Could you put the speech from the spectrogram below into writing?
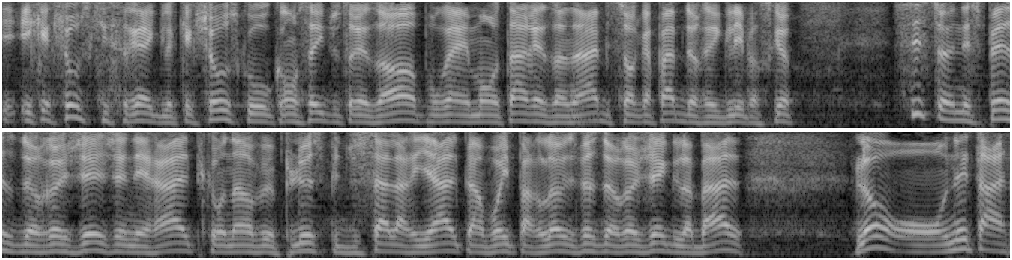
et, quelque chose qui se règle, quelque chose qu'au Conseil du Trésor, pour un montant raisonnable, ils sont capables de régler. Parce que si c'est une espèce de rejet général, puis qu'on en veut plus, puis du salarial, puis envoyé par là, une espèce de rejet global, Là, on est à,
